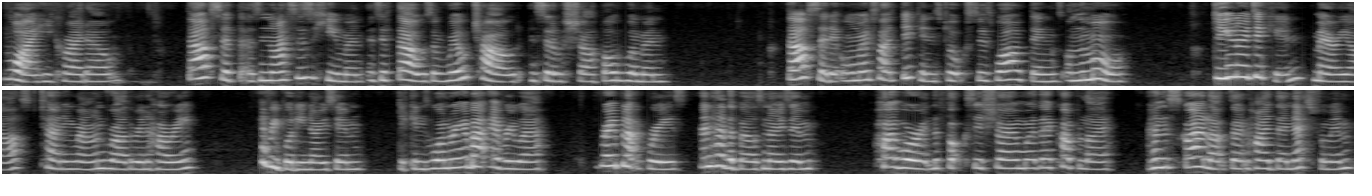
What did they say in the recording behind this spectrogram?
Why, he cried out, thou said that as nice as a human as if thou was a real child instead of a sharp old woman. Thou said it almost like Dickon talks to his wild things on the moor. Do you know Dickon? Mary asked, turning round rather in a hurry. Everybody knows him. Dickon's wandering about everywhere. Ray Blackberries and Heatherbells knows him. I warrant the foxes show him where their cub lie and the skylark don't hide their nest from him.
